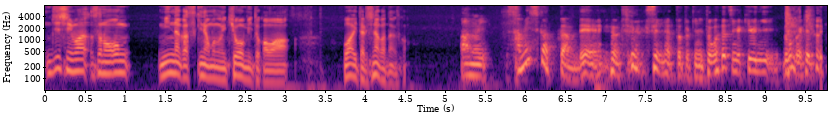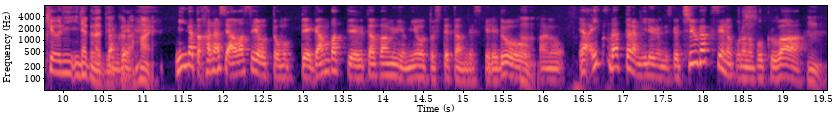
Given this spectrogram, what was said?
自身はそのみんなが好きなものに興味とかは湧いたりしなかったんですか？あの寂しかったんで、中学生になった時に友達が急にどんどん 急にいなくなっていくから、はい、みんなと話し合わせようと思って、頑張って歌番組を見ようとしてたんですけれど、うん、あのいや今だったら見れるんですけど、中学生の頃の僕は、うん、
